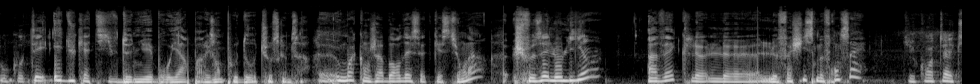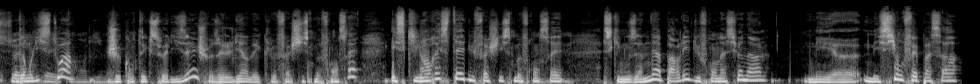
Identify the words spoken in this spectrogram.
au côté éducatif de Nuit et Brouillard, par exemple, ou d'autres choses comme ça. Euh, moi, quand j'abordais cette question-là, je faisais le lien avec le, le- le fascisme français. Tu. Dans l'histoire, je contextualisais, je faisais le lien avec le fascisme français, et ce qu'il en restait du fascisme français, ce qui nous amenait à parler du Front National? Mais, euh, mais si on fait pas ça,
